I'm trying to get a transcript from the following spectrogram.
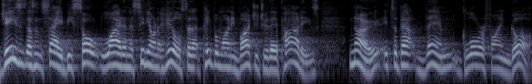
Jesus doesn't say, be salt, light, and a city on a hill so that people might invite you to their parties. No, it's about them glorifying God.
